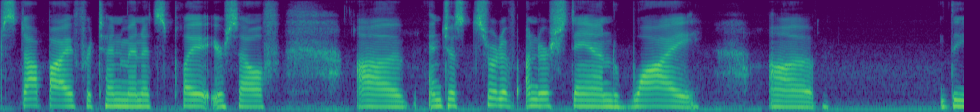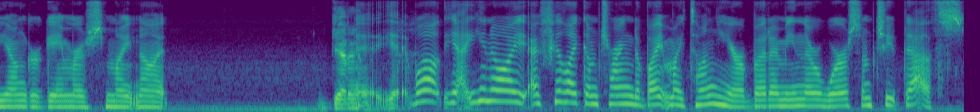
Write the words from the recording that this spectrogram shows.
stop by for 10 minutes play it yourself uh, and just sort of understand why uh, the younger gamers might not Get it? uh, yeah, well, yeah, you know, I, I feel like I'm trying to bite my tongue here, but I mean, there were some cheap deaths.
